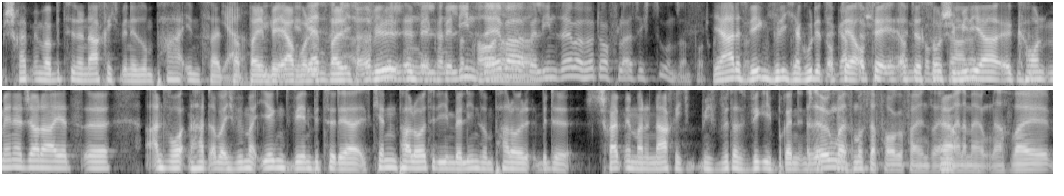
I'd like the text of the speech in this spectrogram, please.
schreibt mir mal bitte eine Nachricht, wenn ihr so ein paar Insights Ja, habt bei wie gesagt, wir BR-Volleys, werden weil ich nicht will es. Berlin selber, Berlin selber hört doch fleißig zu unserem Podcast. Ja, deswegen will ich ja gut, jetzt ob der, ob der, ob der Social. Media Account Manager da jetzt äh, Antworten hat, aber ich will mal irgendwen bitte, der, ich kenne ein paar Leute, die in Berlin so ein paar Leute, bitte schreibt mir mal eine Nachricht, mich würde das wirklich brennend Also irgendwas muss da vorgefallen sein, Ja. meiner Meinung nach, weil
